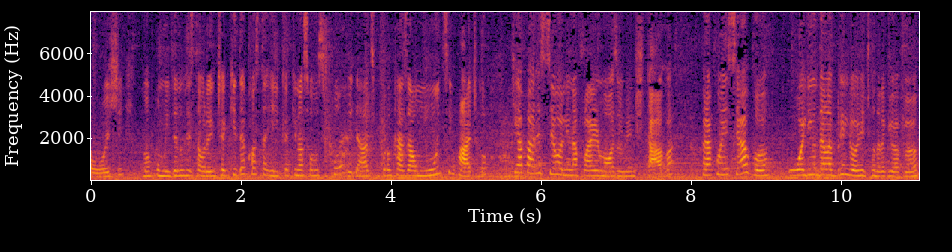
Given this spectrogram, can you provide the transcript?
Hoje uma comida no restaurante aqui da Costa Rica, que nós fomos convidados por um casal muito simpático que apareceu ali na Praia Hermosa onde a gente estava para conhecer a van. O olhinho dela brilhou, gente, quando ela viu a van.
